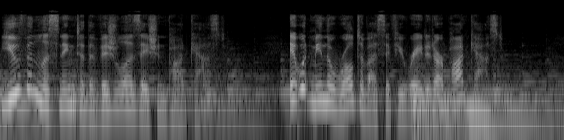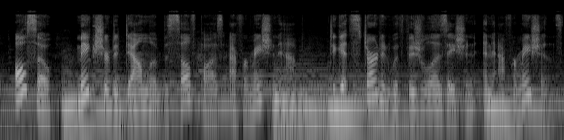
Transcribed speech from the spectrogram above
You've been listening to the Visualization Podcast. It would mean the world to us if you rated our podcast. Also, make sure to download the Self Pause Affirmation app to get started with visualization and affirmations.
